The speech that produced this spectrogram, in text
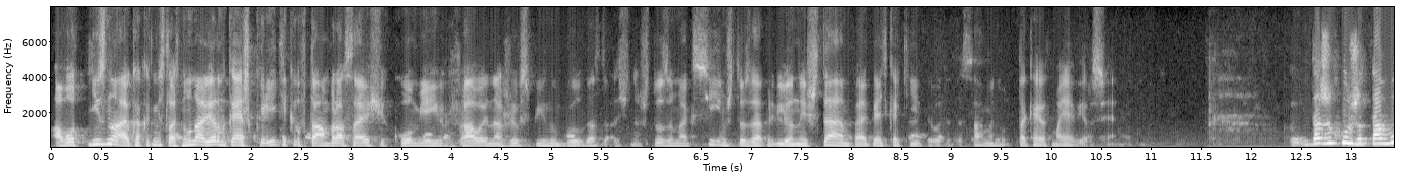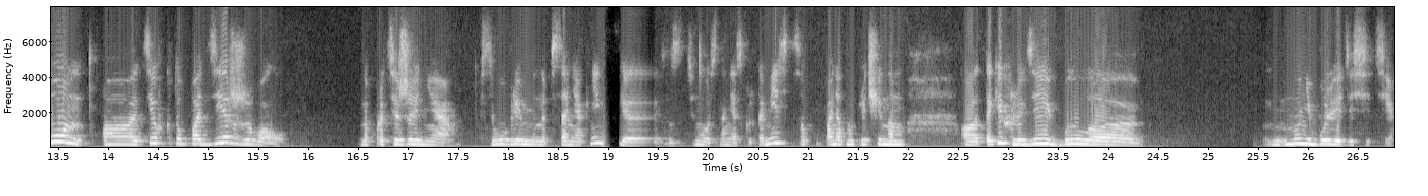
А вот не знаю, как отнеслась. Ну, наверное, конечно, критиков там, бросающих комья и ржавые ножи в спину, было достаточно. Что за Максим, что за определенные штампы, опять какие-то вот это самое. Ну, такая вот моя версия. Даже хуже того, а, тех, кто поддерживал на протяжении всего времени написания книги, это затянулось на несколько месяцев по понятным причинам, а, таких людей было ну, не более десяти.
